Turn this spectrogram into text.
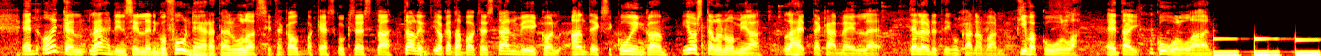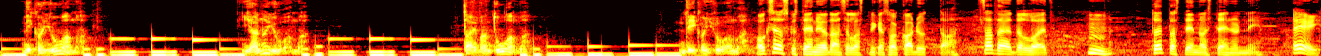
että oikein lähdin sille niin fundeeratan ulos siitä kauppakeskuksesta. Tämä oli joka tapauksessa tämän viikon Anteeksi kuinka. Jos teillä on omia, lähettäkää meille. Te löydätte niin kanavan. Kiva kuulla. Ei, tai kuullaan. Mikon juoma. Jano juoma. Taivan tuoma. viikon juoma. Onko se joskus tehnyt jotain sellaista, mikä sua kaduttaa? Sä oot ajatellut, että hmm, toivottavasti en olisi tehnyt niin. Ei.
